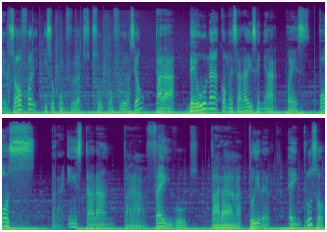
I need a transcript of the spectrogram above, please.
el software y su, su configuración para de una comenzar a diseñar pues posts para Instagram, para Facebook, para Twitter e incluso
